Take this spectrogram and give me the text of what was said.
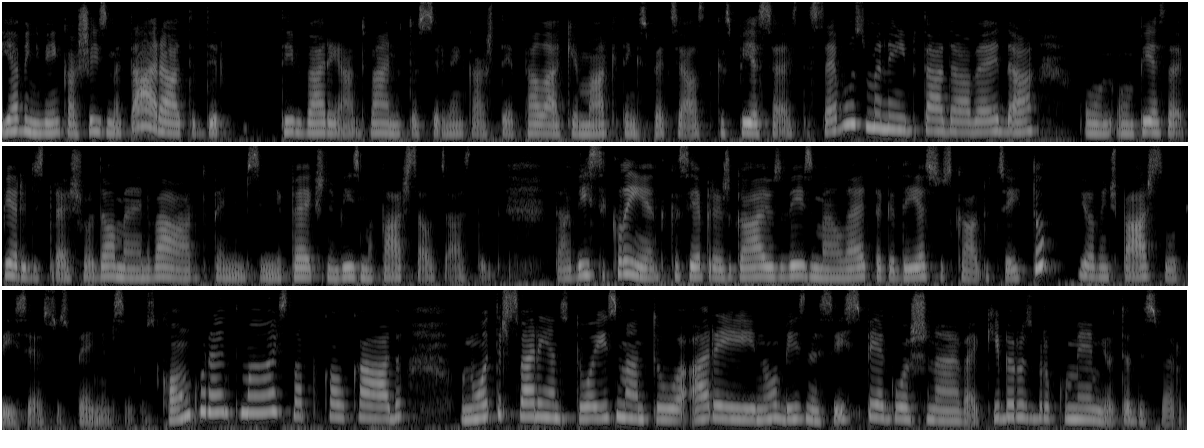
ja viņi vienkārši izmet ārā, tad ir divi varianti. Vai nu tas ir vienkārši tie pelēkie mārketinga speciālisti, kas piesaista sev uzmanību tādā veidā un, un piesa, pieregistrē šo domēnu vārdu. Pieņemsim, ja pēkšņi vizma pārsaucās, tad tā visi klienti, kas iepriekš gāja uz vizma LV, tagad ies uz kādu citu, jo viņš pārsūtīsies uz, pieņemsim, uz konkurentu mājaslapu kaut kādu. Un otrs variants to izmanto arī nu, biznesa izspiegošanai vai kiberuzbrukumiem, jo tad es varu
